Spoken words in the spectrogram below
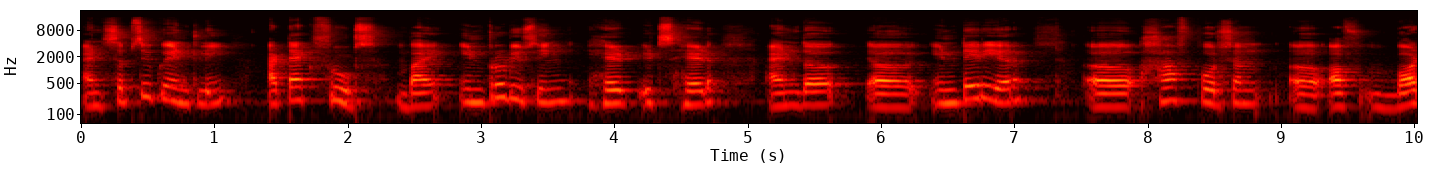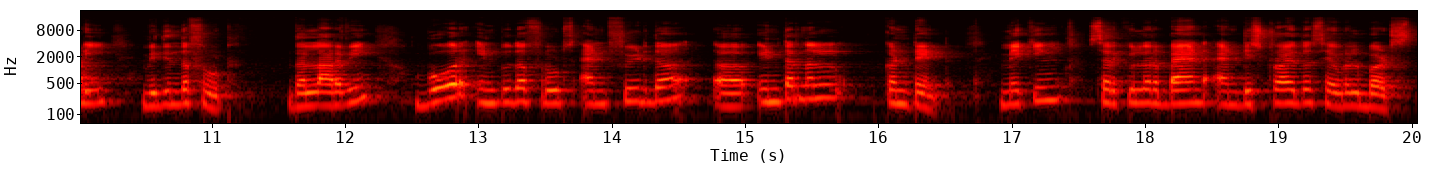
and subsequently attack fruits by introducing head, its head and the uh, interior uh, half portion uh, of body within the fruit. The larvae bore into the fruits and feed the uh, internal content, making circular band and destroy the several buds.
